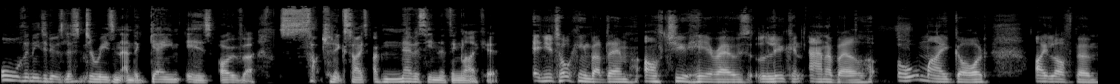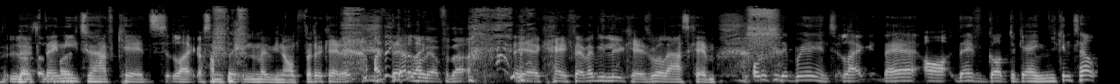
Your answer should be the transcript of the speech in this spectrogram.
All they need to do is listen to reason, and the game is over. Such an exciting. I've never seen anything like it. And you're talking about them, our two heroes, Luke and Annabel. Oh my god, I love them. Look, them they both. need to have kids, like or something. Maybe not, but okay. I think They're Annabel like- up for that. yeah, okay, fair. Maybe Luke is. We'll ask him. Honestly, they're brilliant. Like they are. They've got the game. You can tell.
